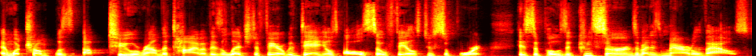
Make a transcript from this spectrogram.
And what Trump was up to around the time of his alleged affair with Daniels also fails to support his supposed concerns about his marital vows.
